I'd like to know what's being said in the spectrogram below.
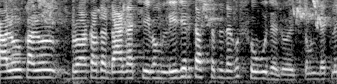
কালো কালো ড্রয়া কাটা দাগ আছে এবং লেজের কাজটাতে দেখো সবুজ রয়েছে। তোমরা দেখলে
